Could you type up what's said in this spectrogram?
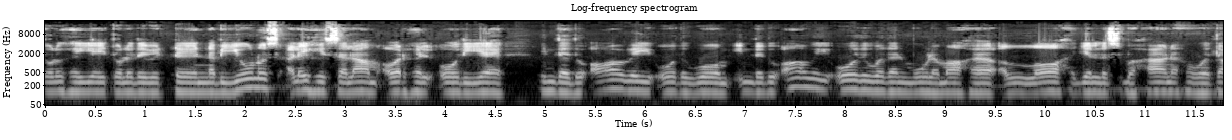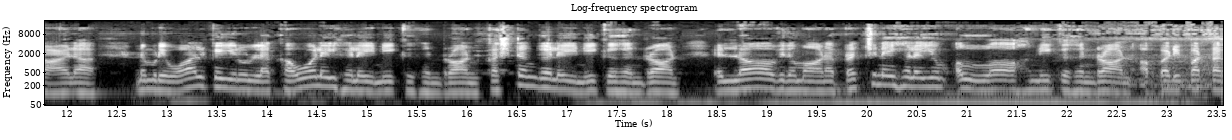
தொழுகையை தொழுதுவிட்டு நபி யூனுஸ் அலிஹிசலாம் அவர்கள் ஓதிய இந்த துஆவை ஓதுவோம். இந்த துஆவை ஓதுவதன் மூலமாக அல்லாஹ் ஜல்ல நம்முடைய வாழ்க்கையில் உள்ள கவலைகளை நீக்குகின்றான் கஷ்டங்களை நீக்குகின்றான் எல்லா விதமான பிரச்சனைகளையும் அல்லாஹ் நீக்குகின்றான். அப்படிப்பட்ட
